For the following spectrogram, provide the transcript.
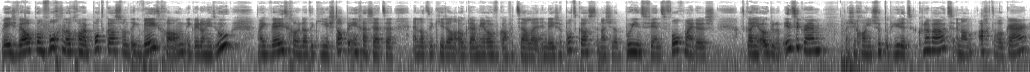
wees welkom. Volg dan ook gewoon mijn podcast, want ik weet gewoon, ik weet nog niet hoe, maar ik weet gewoon dat ik hier stappen in ga zetten en dat ik je dan ook daar meer over kan vertellen in deze podcast. En als je dat boeiend vindt, volg mij dus. Dat kan je ook doen op Instagram. Als je gewoon zoekt op Judith Knobhout en dan achter elkaar.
